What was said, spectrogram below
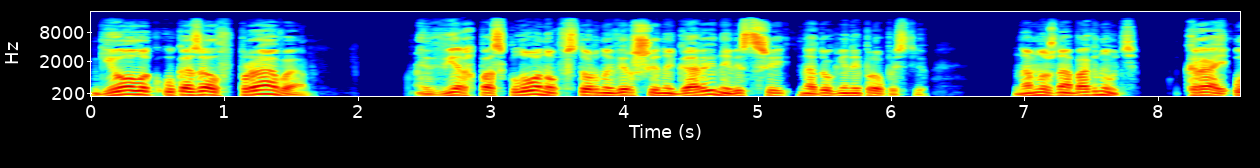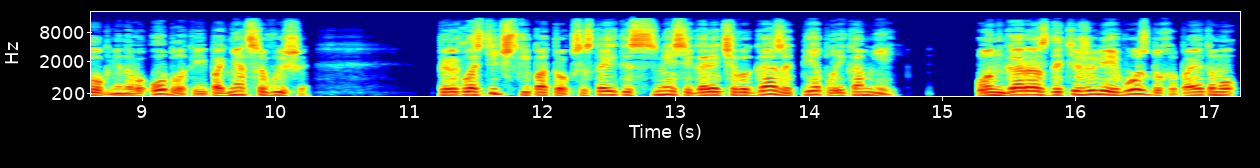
Геолог указал вправо, вверх по склону, в сторону вершины горы, нависшей над огненной пропастью. «Нам нужно обогнуть край огненного облака и подняться выше». Пирокластический поток состоит из смеси горячего газа, пепла и камней. Он гораздо тяжелее воздуха, поэтому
